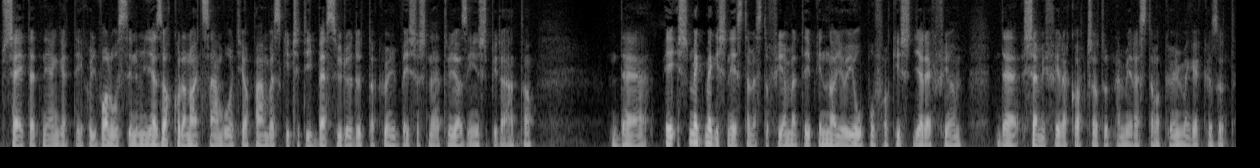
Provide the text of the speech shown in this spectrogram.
sejtetni engedték, hogy valószínű, ugye ez akkor a nagy szám volt Japánban, ez kicsit így beszűrődött a könyvbe is, és lehet, hogy az inspirálta. De, és meg, meg is néztem ezt a filmet, egyébként nagyon jó pofa kis gyerekfilm, de semmiféle kapcsolatot nem éreztem a könyvegek között.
